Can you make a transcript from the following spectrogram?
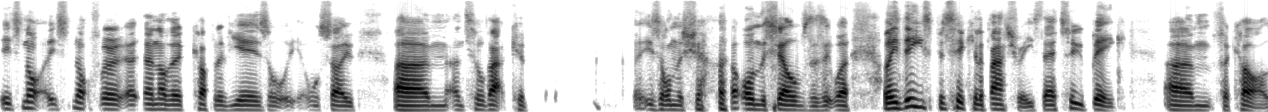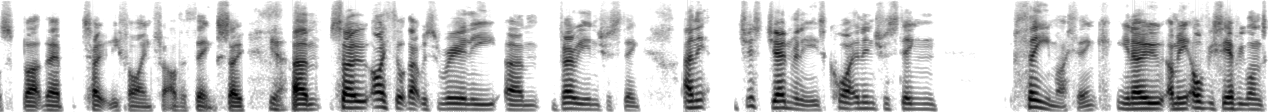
It's not. It's not for another couple of years or or so um, until that could is on the sh- on the shelves, as it were. I mean, these particular batteries, they're too big um, for cars, but they're totally fine for other things. So yeah. Um, so I thought that was really um, very interesting, and it just generally is quite an interesting theme. I think you know. I mean, obviously everyone's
